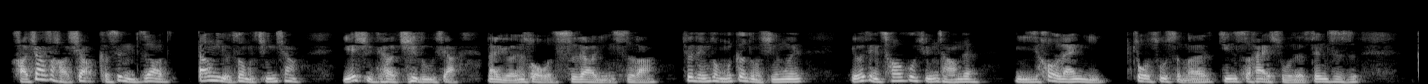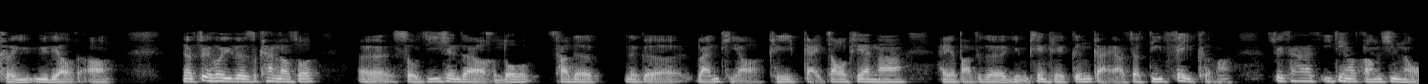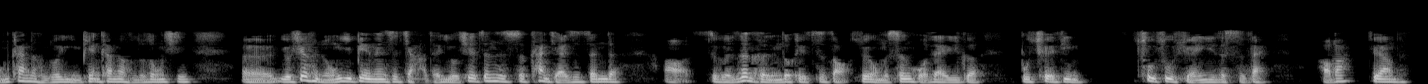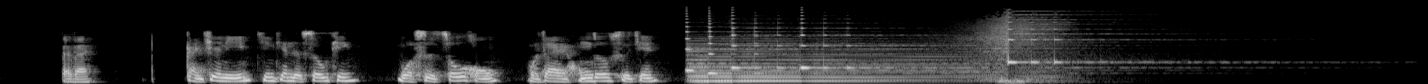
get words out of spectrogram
好像是好笑，可是你知道，当你有这种倾向，也许他要记录一下。那有人说我失掉隐私啦，就等于说我们各种行为有点超乎寻常的，你后来你做出什么惊世骇俗的，真的是可以预料的啊。那最后一个是看到说，呃，手机现在啊很多它的。那个软体啊，可以改照片呐、还有把这个影片可以更改啊，叫 deepfake 嘛，所以大家一定要当心啊。我们看到很多影片，看到很多东西，呃，有些很容易辨认是假的，有些真的是看起来是真的啊。这个任何人都可以制造，所以我们生活在一个不确定、处处悬疑的时代，好吧？这样子，拜拜。感谢您今天的收听，我是周红，我在洪州时间。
